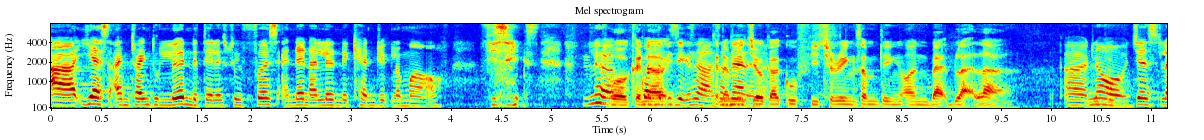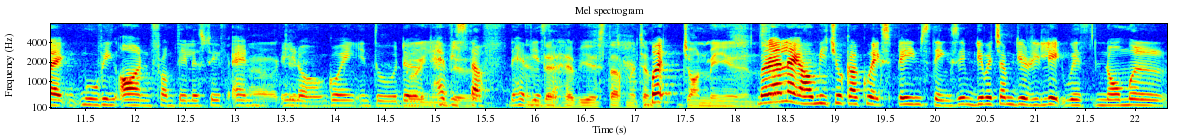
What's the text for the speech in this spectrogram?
uh yes i'm trying to learn the taylor swift first and then i learn the kendrick lamar of physics Oh, quantum kena physics lah kena something like. Kaku featuring something on Bad Blood lah. Uh, Did no, you- just like moving on from Taylor Swift and Ah, okay. you know going into the Going heavy into- stuff, the heavier and the stuff. heavier stuff macam But- John Mayer and But I stuff. like how Michio Kaku explains things. Dia, macam dia relate with normal,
